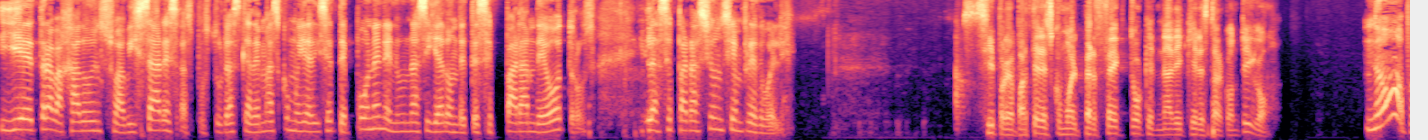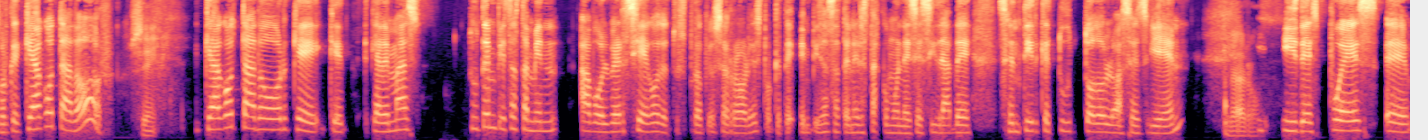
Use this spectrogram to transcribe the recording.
he trabajado en suavizar esas posturas que además, como ella dice, te ponen en una silla donde te separan de otros. Y la separación siempre duele. Sí, porque aparte eres como el perfecto que nadie quiere estar contigo. No, porque qué agotador. Sí. Qué agotador que, que, que además tú te empiezas también a volver ciego de tus propios errores porque te empiezas a tener esta como necesidad de sentir que tú todo lo haces bien. Claro. Y, después, eh,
